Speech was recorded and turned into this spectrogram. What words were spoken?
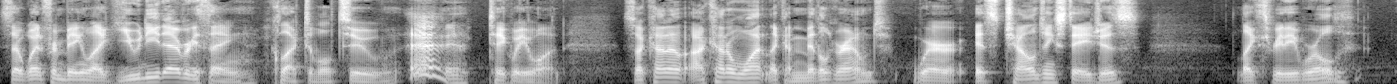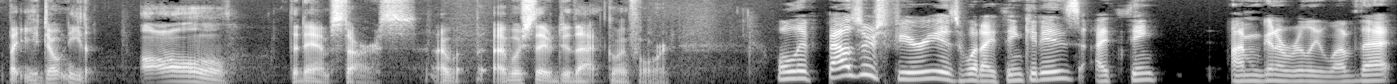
So it went from being like you need everything collectible to eh, take what you want. So I kind of I kind of want like a middle ground where it's challenging stages, like 3D World, but you don't need all the damn stars. I, w- I wish they would do that going forward. Well, if Bowser's Fury is what I think it is, I think I'm gonna really love that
